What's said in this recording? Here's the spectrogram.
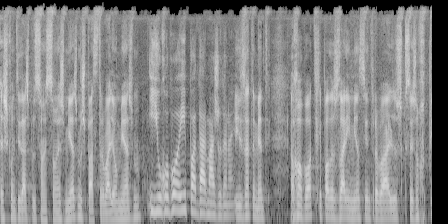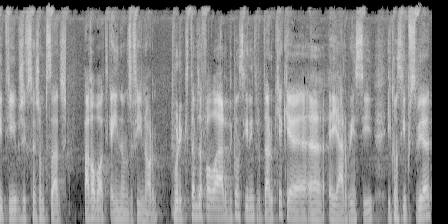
as quantidades de produção são as mesmas, o espaço de trabalho é o mesmo. E o robô aí pode dar uma ajuda, não é? Exatamente. A robótica pode ajudar imenso em trabalhos que sejam repetitivos e que sejam pesados. Para a robótica ainda é um desafio enorme, porque estamos a falar de conseguir interpretar o que é que é a, a, árvore em si e conseguir perceber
